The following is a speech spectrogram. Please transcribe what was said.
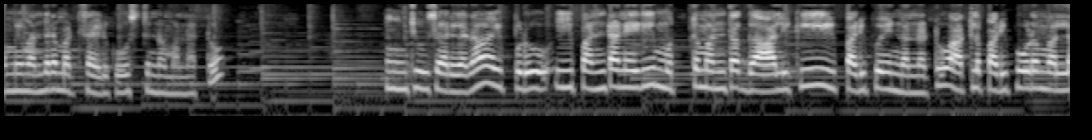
మేమందరం అటు సైడ్ కోస్తున్నాం అన్నట్టు. చూసారు కదా ఇప్పుడు ఈ పంట అనేది మొత్తం అంతా గాలికి పడిపోయింది అన్నట్టు అట్లా పడిపోవడం వల్ల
